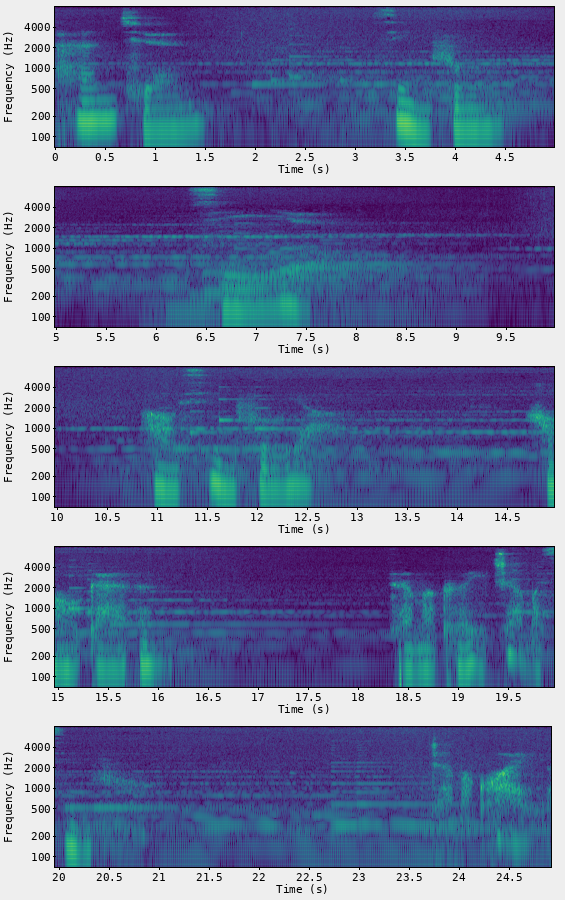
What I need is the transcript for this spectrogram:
安全、幸福、喜悦，好幸福呀！好感恩，怎么可以这么幸福，么快乐，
